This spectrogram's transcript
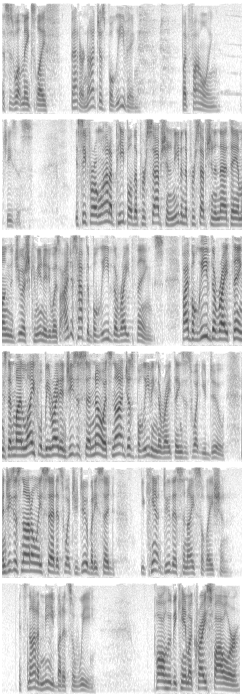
this is what makes life better. Not just believing, but following Jesus. You see, for a lot of people, the perception, and even the perception in that day among the Jewish community, was I just have to believe the right things. If I believe the right things, then my life will be right. And Jesus said, No, it's not just believing the right things, it's what you do. And Jesus not only said it's what you do, but he said, You can't do this in isolation. It's not a me, but it's a we. Paul, who became a Christ follower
